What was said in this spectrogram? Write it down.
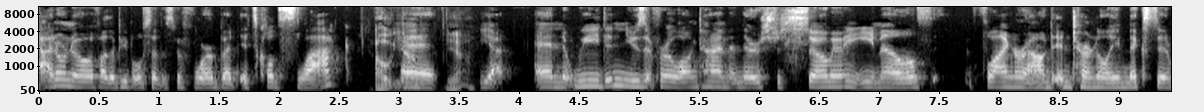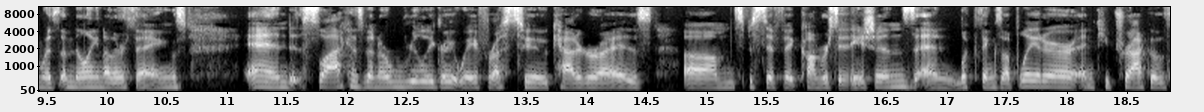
I don't know if other people have said this before, but it's called Slack. Oh yeah, and, yeah, yeah. And we didn't use it for a long time, and there's just so many emails flying around internally, mixed in with a million other things. And Slack has been a really great way for us to categorize um, specific conversations and look things up later and keep track of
